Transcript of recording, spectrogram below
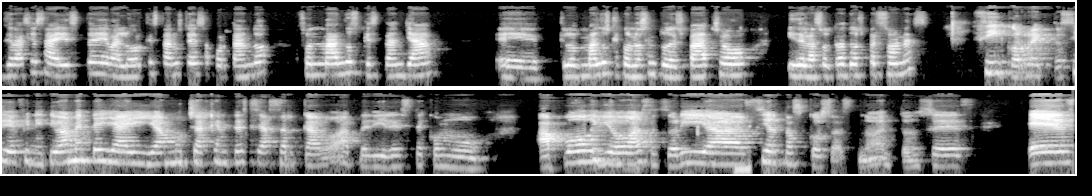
gracias a este valor que están ustedes aportando? ¿Son más los que están ya, eh, los más los que conocen tu despacho y de las otras dos personas? Sí, correcto, sí, definitivamente ya ahí ya mucha gente se ha acercado a pedir este como apoyo, asesoría, ciertas cosas, ¿no? Entonces, es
